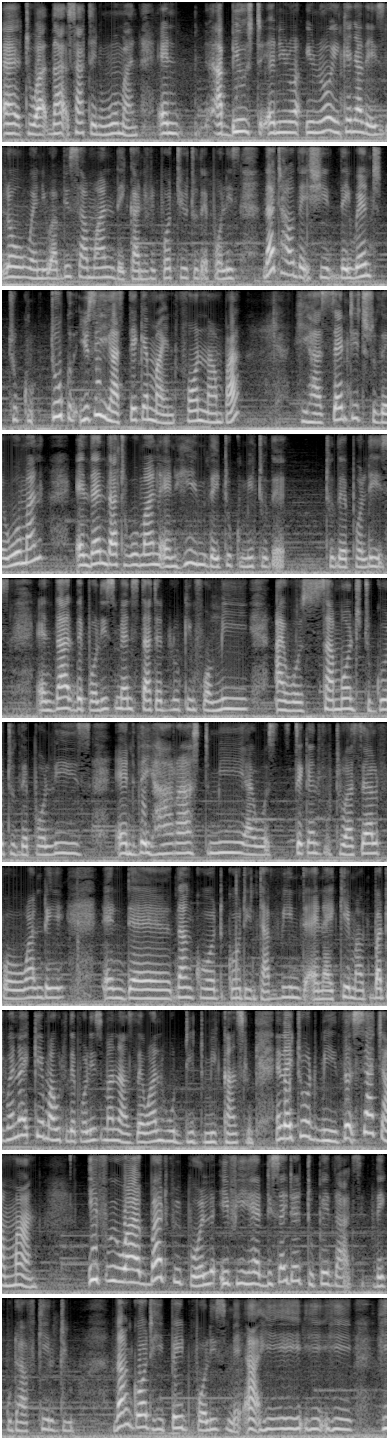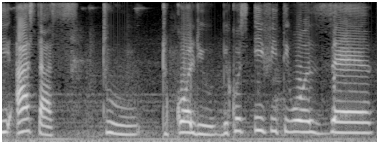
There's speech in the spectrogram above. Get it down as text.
uh, to a, that certain woman, and abused and you know you know in Kenya there is law. When you abuse someone they can report you to the police. That's how they she they went took took you see he has taken my phone number. He has sent it to the woman and then that woman and him they took me to the to the police. And that the policemen started looking for me. I was summoned to go to the police and they harassed me. I was taken to a cell for one day and uh, thank god god intervened and i came out. But when i came out the policeman was the one who did me counseling. And they told me that such a man if we were bad people if he had decided to pay tax they could have killed you thank god he paid policemen ah, he, he he he asked us to to call you. Because if it was uh,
